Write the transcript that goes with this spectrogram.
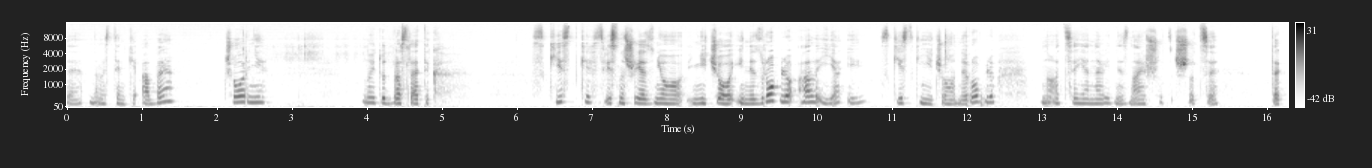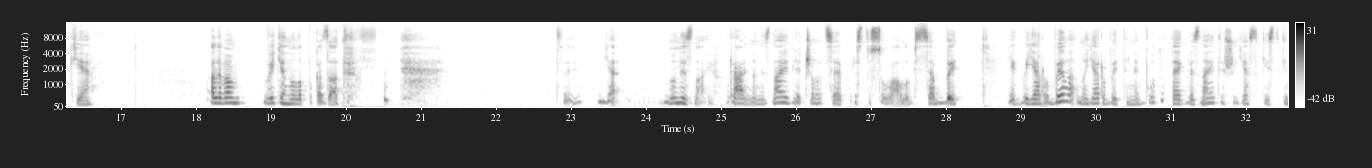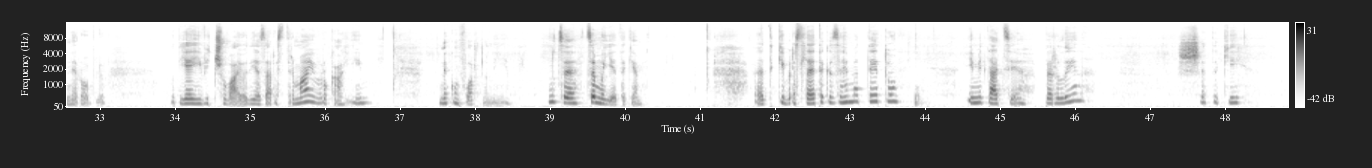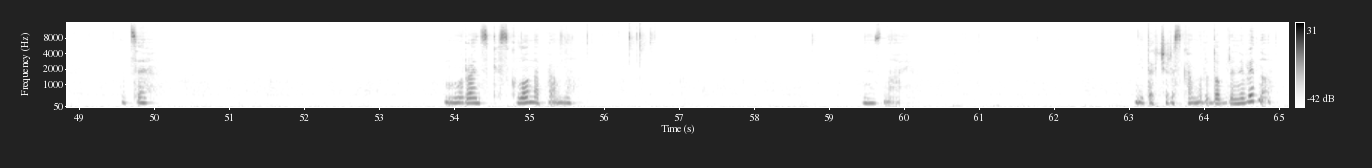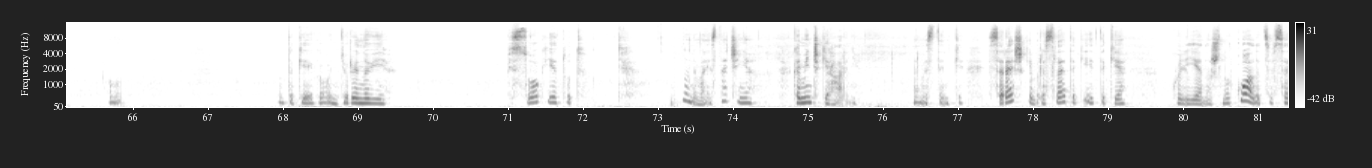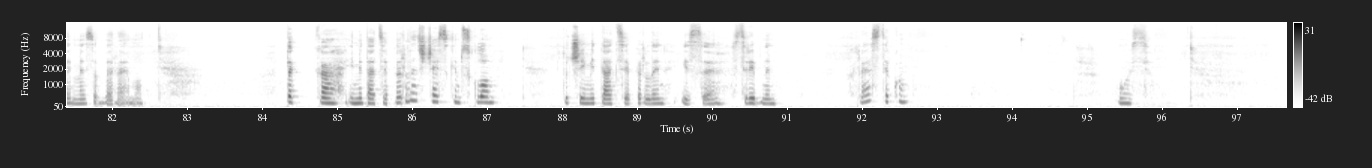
Це намистинки АБ, чорні. Ну і тут браслетик з кістки. Звісно, що я з нього нічого і не зроблю, але я і з кістки нічого не роблю. Ну, а це я навіть не знаю, що, що це таке. Але вам витягнула показати. Це я ну, не знаю, реально не знаю, для чого це пристосувалося би. Якби я робила, але я робити не буду, так як ви знаєте, що я з кістки не роблю. От я її відчуваю. От я зараз тримаю в руках і некомфортно мені. Ну, це, це моє таке. Е, Такий браслетик з гематиту, імітація перлин. Ще такий. Оце муранське скло, напевно. Не знаю. Мені так через камеру добре не видно. Ось такий як авантюринові пісок є тут. Ну, немає значення. Камінчики гарні, намистинки. Сережки, браслетик і таке коліє на шнурку, але це все ми заберемо. Така імітація перлин з чеським склом. Тут ще імітація перлин із е, срібним хрестиком. Ось.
